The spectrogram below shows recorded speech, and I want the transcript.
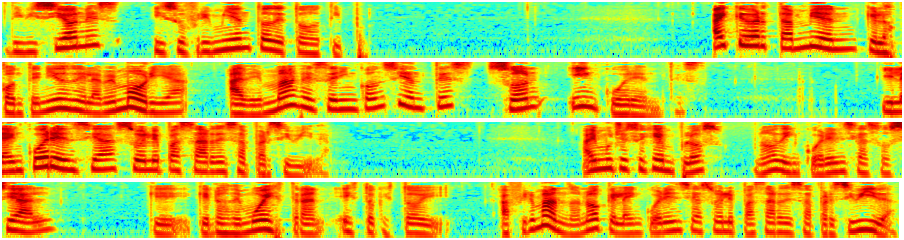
divisiones y sufrimiento de todo tipo. Hay que ver también que los contenidos de la memoria, además de ser inconscientes, son incoherentes. Y la incoherencia suele pasar desapercibida. Hay muchos ejemplos de incoherencia social que, que, nos demuestran esto que estoy afirmando, ¿no? que la incoherencia suele pasar desapercibida.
